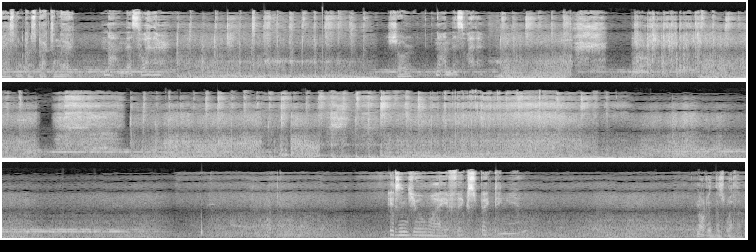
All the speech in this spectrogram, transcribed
Jasmine comes back tonight. Not in this weather. Sure? Not in this weather. Isn't your wife expecting you? Not in this weather.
